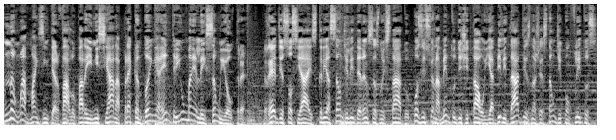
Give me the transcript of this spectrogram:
Não há mais intervalo para iniciar a pré-campanha entre uma eleição e outra. Redes sociais, criação de lideranças no Estado, posicionamento digital e habilidades na gestão de conflitos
